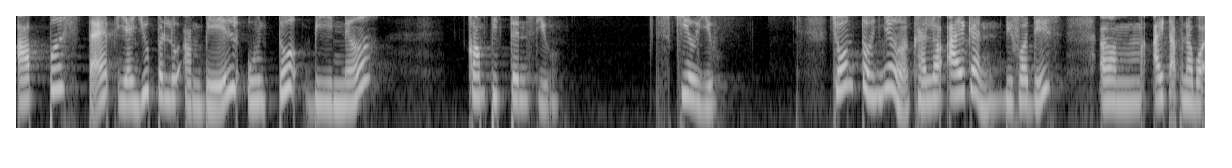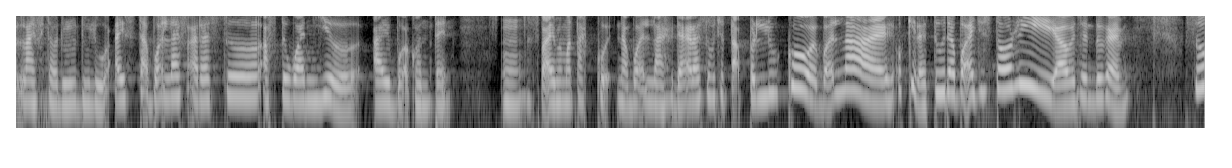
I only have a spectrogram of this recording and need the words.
apa step yang you perlu ambil untuk bina competence you. Skill you. Contohnya, kalau I kan, before this, um, I tak pernah buat live tau dulu-dulu. I start buat live, I rasa after one year, I buat content. Hmm, sebab I memang takut nak buat live. Dan I rasa macam tak perlu kot buat live. Okay lah tu dah buat IG story. Ah, macam tu kan. So,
